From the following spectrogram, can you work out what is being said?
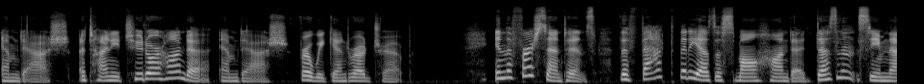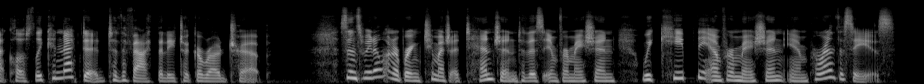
em dash, a tiny two door Honda, em dash, for a weekend road trip. In the first sentence, the fact that he has a small Honda doesn't seem that closely connected to the fact that he took a road trip. Since we don't want to bring too much attention to this information, we keep the information in parentheses.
